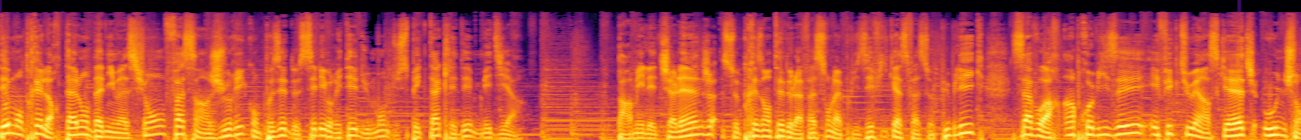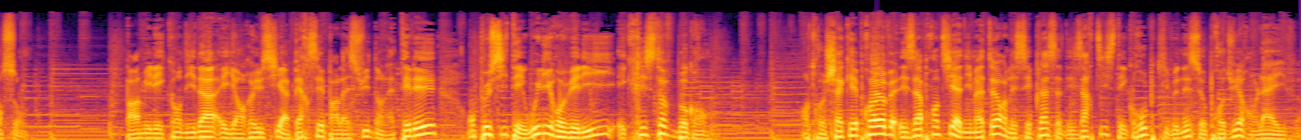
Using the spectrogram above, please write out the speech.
démontrer leur talent d'animation face à un jury composé de célébrités du monde du spectacle et des médias. Parmi les challenges, se présenter de la façon la plus efficace face au public, savoir improviser, effectuer un sketch ou une chanson. Parmi les candidats ayant réussi à percer par la suite dans la télé, on peut citer Willy Rovelli et Christophe Beaugrand. Entre chaque épreuve, les apprentis animateurs laissaient place à des artistes et groupes qui venaient se produire en live.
